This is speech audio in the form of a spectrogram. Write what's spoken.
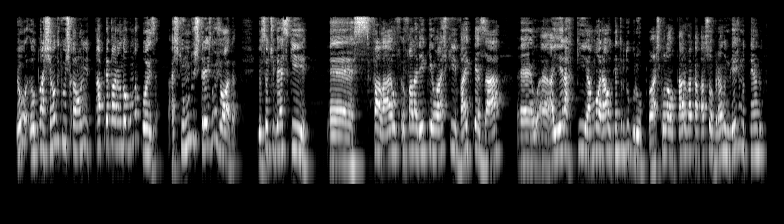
eu, eu tô achando que o Scaloni tá preparando alguma coisa. Acho que um dos três não joga. E se eu tivesse que é, falar, eu, eu falaria que eu acho que vai pesar é, a hierarquia, a moral dentro do grupo. Eu acho que o Lautaro vai acabar sobrando, mesmo tendo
